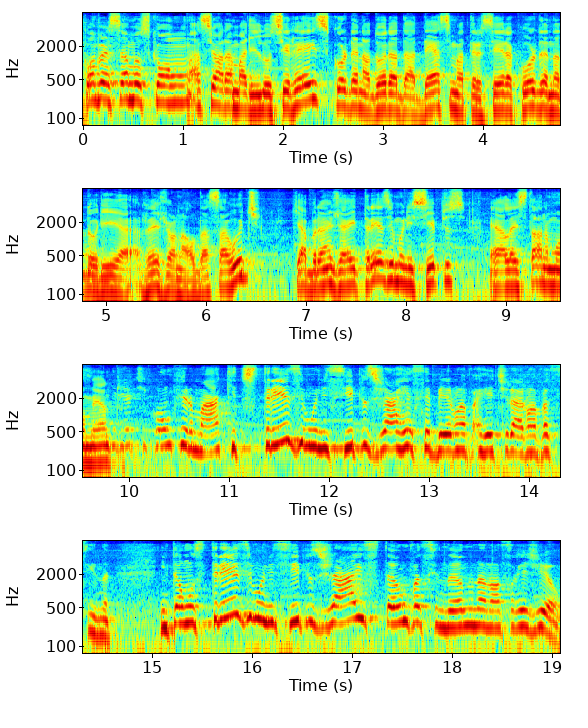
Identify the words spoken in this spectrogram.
Conversamos com a senhora Mariluce Reis, coordenadora da 13ª Coordenadoria Regional da Saúde, que abrange aí 13 municípios. Ela está no momento. Eu queria te confirmar que os 13 municípios já receberam, a, retiraram a vacina. Então, os 13 municípios já estão vacinando na nossa região.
